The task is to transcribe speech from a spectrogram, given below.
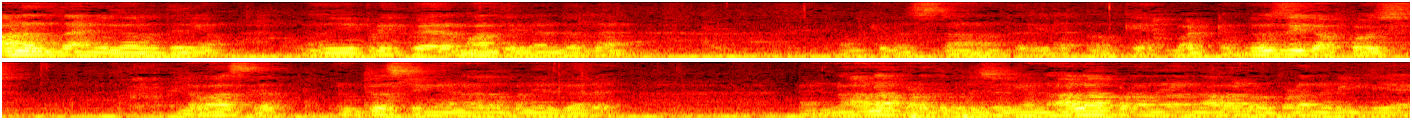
ஆனந்த் தான் எங்களுக்கு அவர் தெரியும். அது எப்படி பேரை மாற்றிருக்கான்னு தெரியல. ஓகே தெரியல. ஓகே பட் மியூசிக் அஃப்கோர்ஸ் இந்த பாஸ்கர் இன்ட்ரெஸ்டிங்காக நல்லா பண்ணியிருக்காரு. நானா படத்தை பற்றி சொல்லிங்க நாலா படம்னா நாலான ஒரு படம் நடிக்கலையே.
